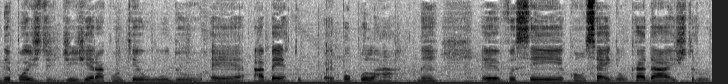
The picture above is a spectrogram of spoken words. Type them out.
depois de, de gerar conteúdo é, aberto, é, popular, né? Você consegue um cadastro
